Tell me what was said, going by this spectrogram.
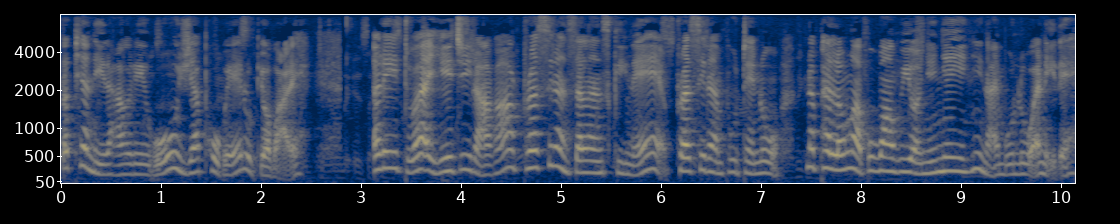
တက်ဖြတ်နေတာတွေကိုရပ်ဖို့ပဲလို့ပြောပါတယ်အဲ့ဒီအတွက်အရေးကြီးတာက President Zelensky နဲ့ President Putin တို့နှစ်ဖက်လုံးကပူးပေါင်းပြီးတော့ငြင်းငြင်းညှိနှိုင်းဖို့လိုအပ်နေတယ်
